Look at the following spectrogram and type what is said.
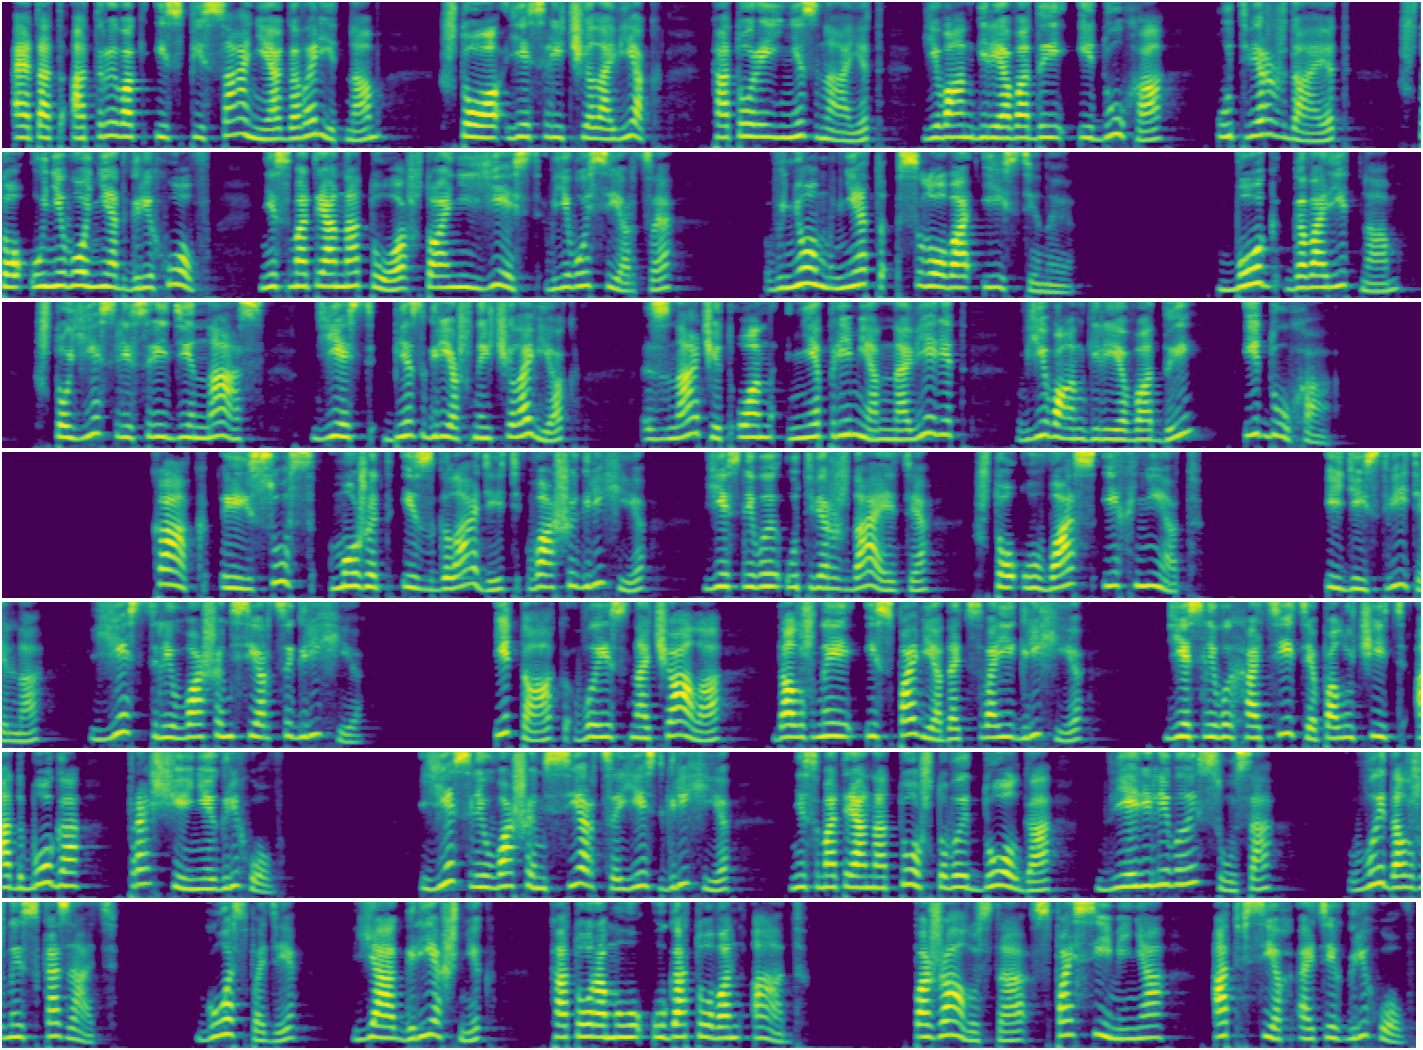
Этот отрывок из Писания говорит нам, что если человек, который не знает Евангелия воды и духа, утверждает, что у него нет грехов, несмотря на то, что они есть в его сердце, в нем нет слова истины. Бог говорит нам, что если среди нас есть безгрешный человек, значит он непременно верит в Евангелие воды и духа. Как Иисус может изгладить ваши грехи, если вы утверждаете, что у вас их нет? И действительно, есть ли в вашем сердце грехи? Итак, вы сначала должны исповедать свои грехи, если вы хотите получить от Бога прощение грехов. Если в вашем сердце есть грехи, несмотря на то, что вы долго верили в Иисуса, вы должны сказать, «Господи, я грешник, которому уготован ад. Пожалуйста, спаси меня от всех этих грехов».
